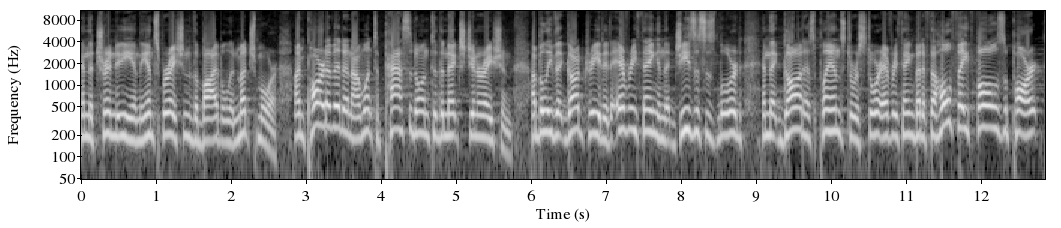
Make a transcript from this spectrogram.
and the Trinity and the inspiration of the Bible and much more. I'm part of it and I want to pass it on to the next generation. I believe that God created everything and that Jesus is Lord and that God has plans to restore everything. But if the whole faith falls apart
